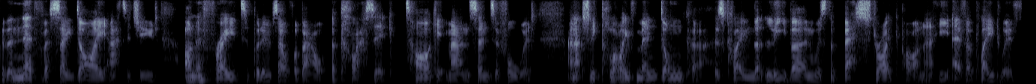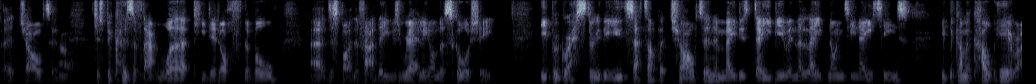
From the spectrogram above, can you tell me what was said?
with a never say die attitude unafraid to put himself about a classic target man centre forward. And actually, Clive Mendonca has claimed that Leaburn was the best strike partner he ever played with at Charlton, just because of that work he did off the ball, uh, despite the fact that he was rarely on the score sheet. He progressed through the youth setup at Charlton and made his debut in the late 1980s. He'd become a cult hero,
